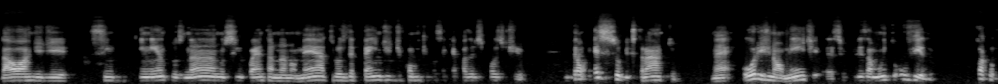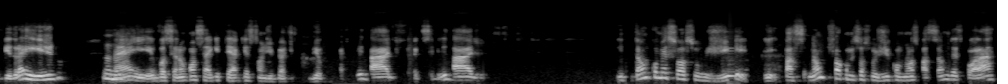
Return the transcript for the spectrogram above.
da ordem de 500 nanos, 50 nanômetros, depende de como que você quer fazer o dispositivo. Então, esse substrato, né, originalmente, eh, se utiliza muito o vidro. Só que o vidro é rígido, uhum. né? E você não consegue ter a questão de biocompatibilidade, flexibilidade. Então começou a surgir, e não só começou a surgir, como nós passamos a explorar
